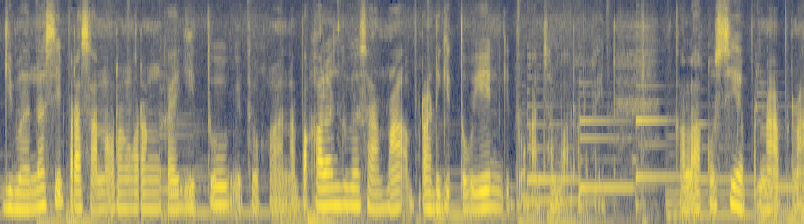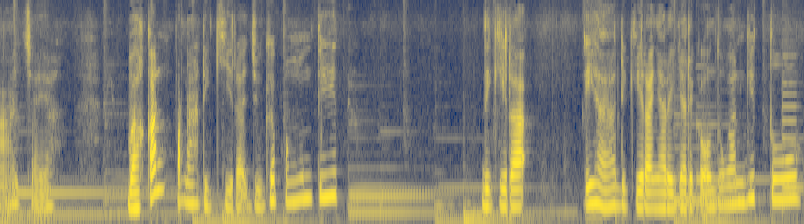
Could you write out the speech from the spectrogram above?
Gimana sih perasaan orang-orang kayak gitu gitu kan? Apa kalian juga sama? Pernah digituin gitu kan sama orang lain? Kalau aku sih ya pernah pernah aja ya. Bahkan pernah dikira juga penguntit. Dikira iya dikira nyari-nyari keuntungan gitu.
